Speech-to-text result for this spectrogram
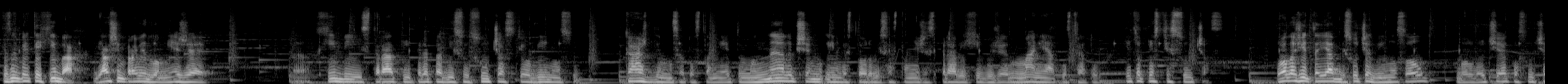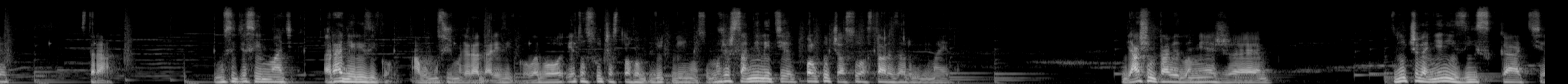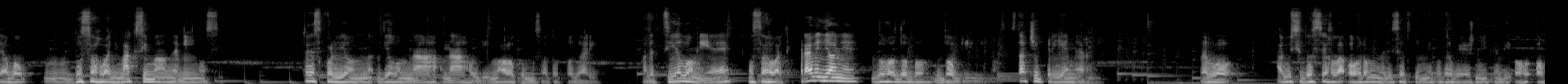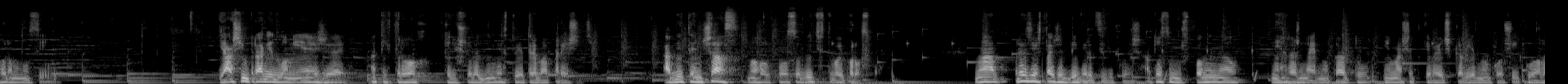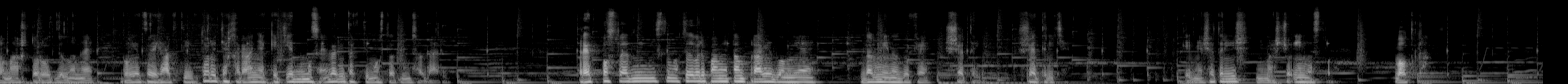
Keď sme pri tých chybách, ďalším pravidlom je, že e, chyby, straty, prepady sú súčasťou výnosu. Každému sa to stane, tomu najlepšiemu investorovi sa stane, že spraví chybu, že má nejakú stratu. Je to proste súčasť. Dôležité je, aby súčet výnosov bol väčší ako súčet strát. Musíte si mať radi riziko, alebo musíš mať rada riziko, lebo je to súčasť toho výnosu. Môžeš sa miliť polku času a stále zarobiť majetok. Ďalším pravidlom je, že kľúčové není získať alebo mm, dosahovať maximálne výnosy. To je skôr dielom, dielom náhody, málo komu sa to podarí. Ale cieľom je dosahovať pravidelne, dlhodobo dobrý výnos. Stačí priemerný. Lebo aby si dosiahla ohromné výsledky, nepotrebuješ niekedy ohromnú sílu. Ďalším pravidlom je, že na tých troch, keď už človek investuje, treba prežiť. Aby ten čas mohol pôsobiť v tvoj prospech. No a prežiješ tak, že diverzifikuješ. A to som už spomínal, nehráš na jednu kartu, nemáš všetky vajíčka v jednom košíku, ale máš to rozdelené do viacerých aktív, ktoré ťa chránia. Keď jednomu sa nedarí, tak tým ostatným sa darí. Predposledným, myslím, ak si dobre pamätám, pravidlom je veľmi jednoduché šetriť. Šetrite. Keď nešetríš, nemáš čo investovať. Vodka.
